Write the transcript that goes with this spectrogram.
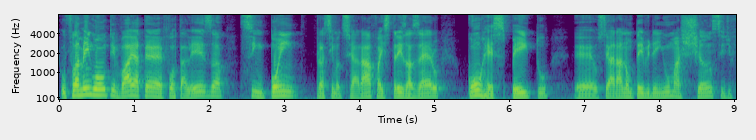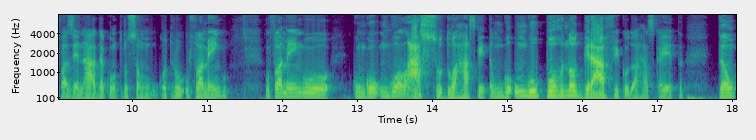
o Flamengo ontem vai até Fortaleza, se impõe para cima do Ceará, faz 3 a 0 com respeito. É, o Ceará não teve nenhuma chance de fazer nada contra o, São, contra o Flamengo. O Flamengo com um, gol, um golaço do Arrascaeta, um gol, um gol pornográfico do Arrascaeta. Então,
